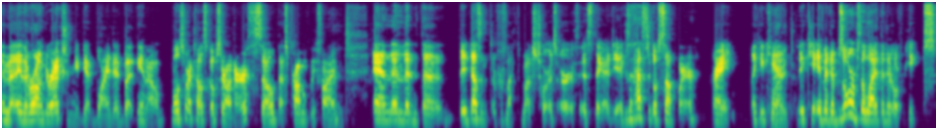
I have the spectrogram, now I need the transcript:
in the in the wrong direction, you'd get blinded. But you know, most of our telescopes are on Earth, so that's probably fine Right. and then then the it doesn't reflect much towards Earth. Is the idea because it has to go somewhere, right? Like you can't, Right. it can't if it absorbs the light, then it overheats.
